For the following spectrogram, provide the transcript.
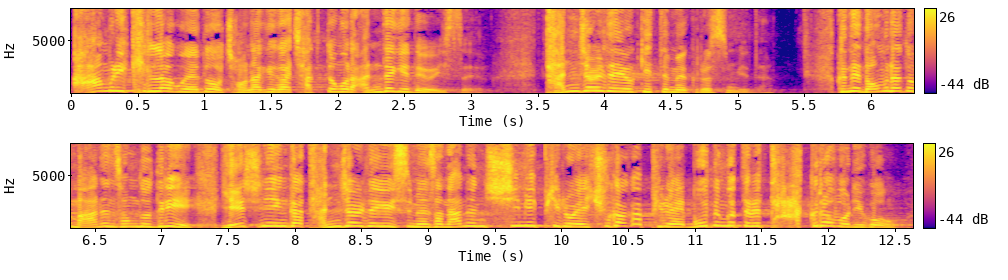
아무리 킬라고 해도 전화기가 작동을 안 되게 되어 있어요. 단절되었기 때문에 그렇습니다. 근데 너무나도 많은 성도들이 예수님과 단절되어 있으면서 나는 쉼이 필요해, 휴가가 필요해, 모든 것들을 다 끌어버리고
